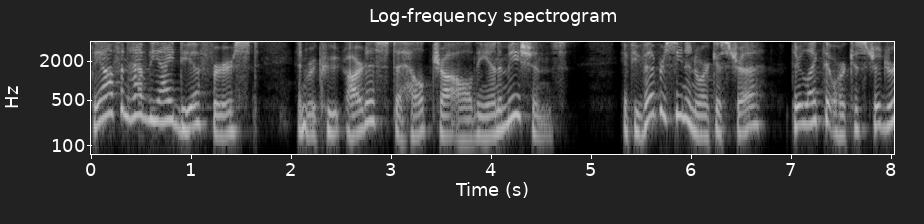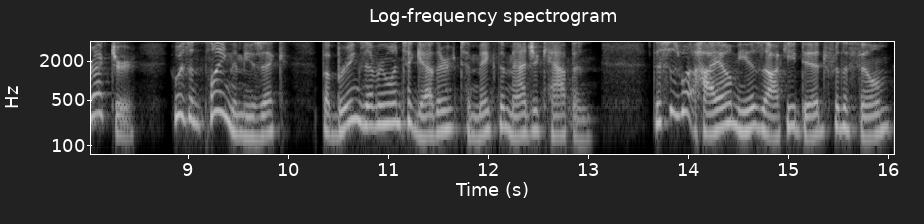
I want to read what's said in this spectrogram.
They often have the idea first and recruit artists to help draw all the animations. If you've ever seen an orchestra, they're like the orchestra director, who isn't playing the music, but brings everyone together to make the magic happen. This is what Hayao Miyazaki did for the film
